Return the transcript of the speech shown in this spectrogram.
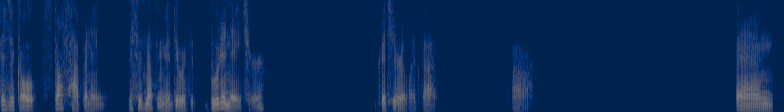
physical stuff happening. This has nothing to do with Buddha nature. You could hear it like that. Uh, and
